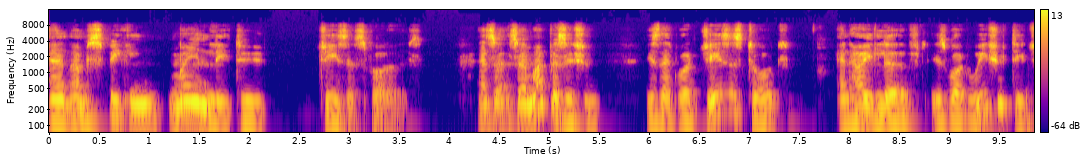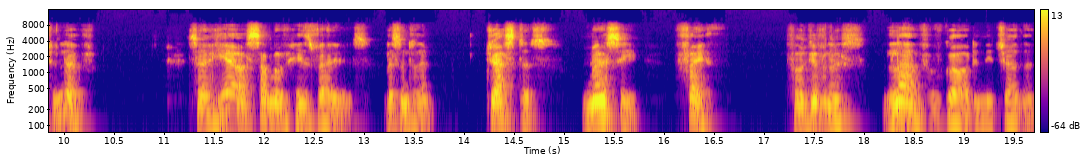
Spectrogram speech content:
and I'm speaking mainly to Jesus followers. And so, so my position is that what Jesus taught and how he lived is what we should teach and live. So here are some of his values. Listen to them justice, mercy, faith, forgiveness, love of God and each other,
